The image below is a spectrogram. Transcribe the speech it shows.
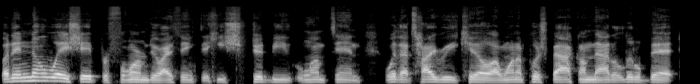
But in no way, shape, or form do I think that he should be lumped in with a Tyreek Hill I want to push back on that a little bit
